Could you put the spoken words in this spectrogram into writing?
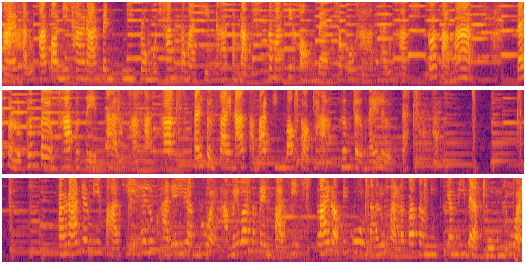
ใช่ค่ะลูกค้าตอนนี้ทางร้านเป็นมีโปรโมชั่นสมาชิกนะคะสำหรับสมาชิกของแบรนด์ช็อกโกคาร์นะคะลูกค้าก็สามารถอ่าได้ส่วนลดเพิ่มเติม 5%นะคะลูกค้าค่ะถ้าใครสนใจนะสามารถอินบ็อกซ์สอบถามเพิ่มเติมได้เลยนะคะทางร้านยังมีฝาชีให้ลูกค้าได้เลือกด้วยนะคะไม่ว่าจะเป็นฝาชีลายดอกพิกุลนะคะลูกค้าแล้วก็จะมียังมีแบบมุ้งด้วย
